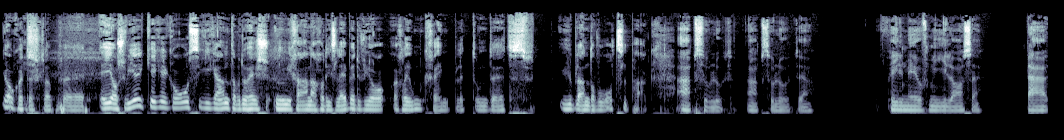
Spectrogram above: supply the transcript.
Ja gut, das ist glaube äh, eher schwierig gegen grosse Giganten, aber du hast, nehme ich an, nachher dein Leben dafür ein bisschen umkrempelt und äh, das Übel an der Wurzel packt. Absolut, absolut, ja viel mehr auf mich einlassen. Da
